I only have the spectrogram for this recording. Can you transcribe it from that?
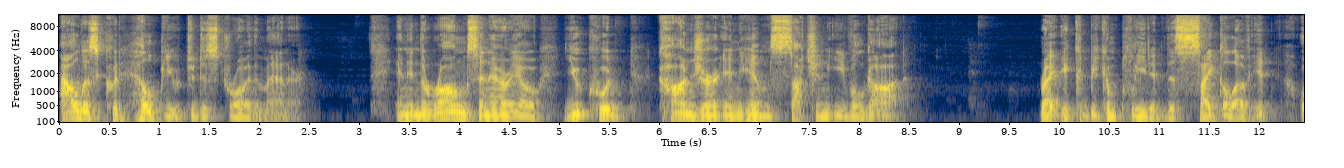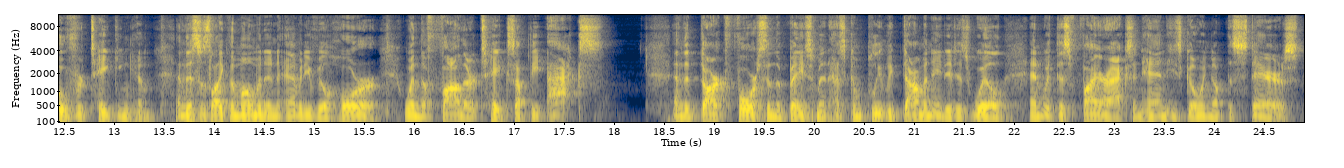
Aldous could help you to destroy the manor. And in the wrong scenario, you could conjure in him such an evil God. Right? It could be completed, this cycle of it overtaking him. And this is like the moment in Amityville Horror when the father takes up the axe and the dark force in the basement has completely dominated his will. And with this fire axe in hand, he's going up the stairs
